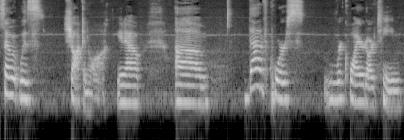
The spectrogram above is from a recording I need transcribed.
So it was shock and awe, you know. Um, that, of course, required our team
